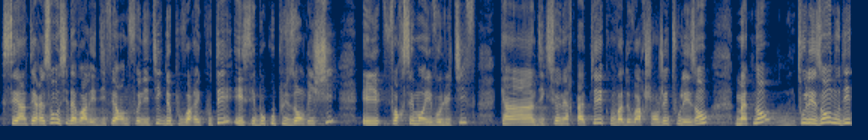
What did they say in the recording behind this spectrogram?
c'est intéressant aussi d'avoir les différentes phonétiques, de pouvoir écouter, et c'est beaucoup plus enrichi et forcément évolutif qu'un dictionnaire papier qu'on va devoir changer tous les ans. Maintenant, tous les ans, on nous dit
